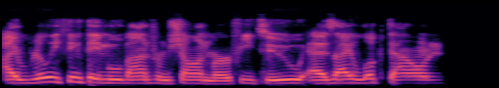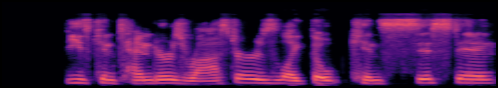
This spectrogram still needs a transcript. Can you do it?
I really think they move on from Sean Murphy too. As I look down these contenders rosters, like the consistent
